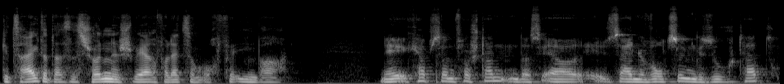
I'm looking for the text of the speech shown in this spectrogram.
gezeigt hat, dass es schon eine schwere Verletzung auch für ihn war. Nee, ich habe es dann verstanden, dass er seine Wurzeln gesucht hat,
